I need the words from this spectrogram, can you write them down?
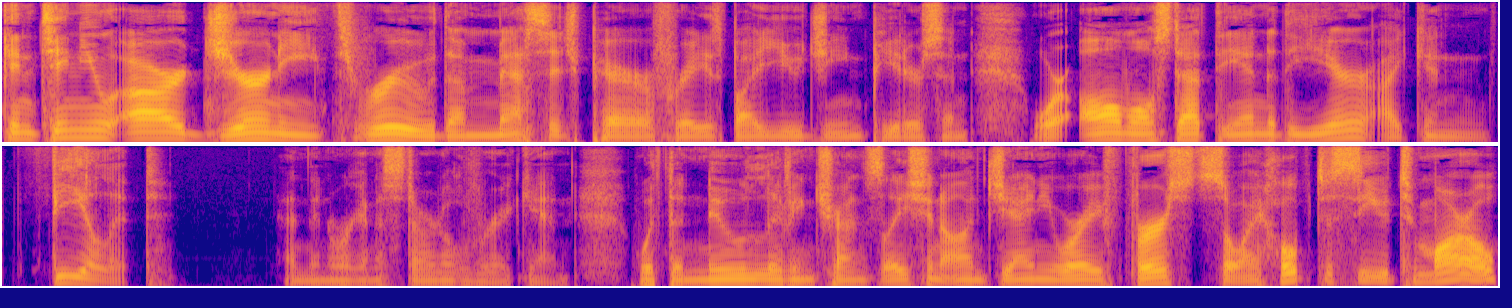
Continue our journey through the message paraphrased by Eugene Peterson. We're almost at the end of the year. I can feel it. And then we're going to start over again with the New Living Translation on January 1st. So I hope to see you tomorrow.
